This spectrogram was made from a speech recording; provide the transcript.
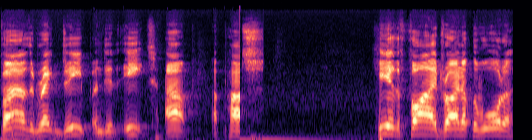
fire of the great deep, and did eat up a part. Here the fire dried up the water,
